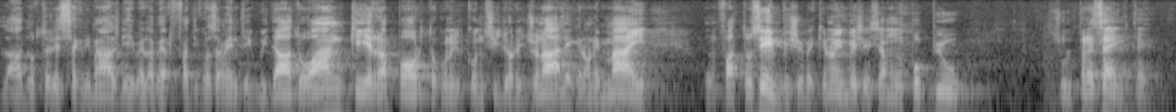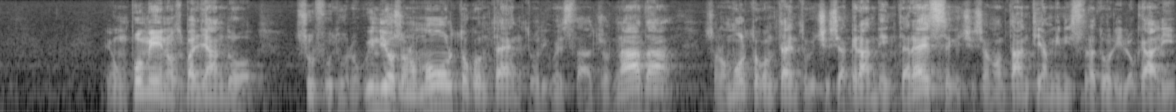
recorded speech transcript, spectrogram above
la dottoressa Grimaldi per aver faticosamente guidato anche il rapporto con il Consiglio regionale, che non è mai un fatto semplice perché noi invece siamo un po' più sul presente e un po' meno sbagliando sul futuro. Quindi io sono molto contento di questa giornata, sono molto contento che ci sia grande interesse, che ci siano tanti amministratori locali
